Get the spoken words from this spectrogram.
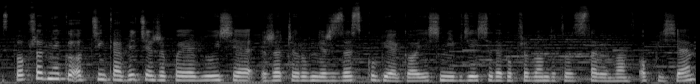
Z poprzedniego odcinka wiecie, że pojawiły się rzeczy również ze Skubiego. Jeśli nie widzieliście tego przeglądu, to zostawię Wam w opisie.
